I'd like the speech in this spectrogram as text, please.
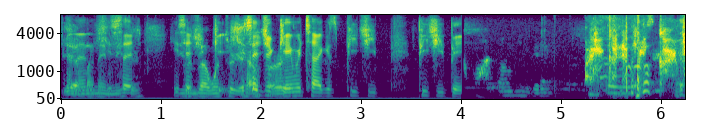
Yeah, and then my he name said, neither. he said, your, went ga- he your said house your already. gamer tag is peachy, peachy baby. Are you gonna bring Carmen?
